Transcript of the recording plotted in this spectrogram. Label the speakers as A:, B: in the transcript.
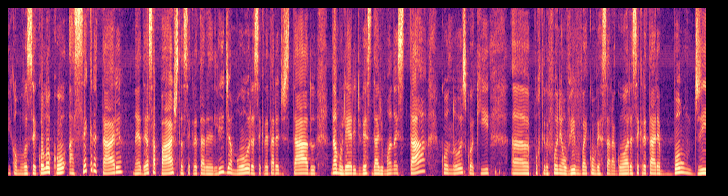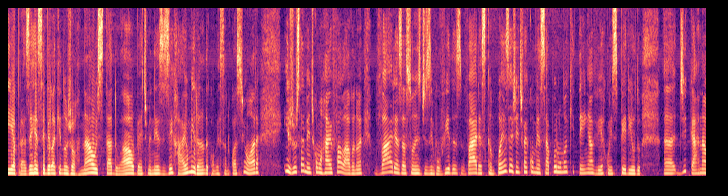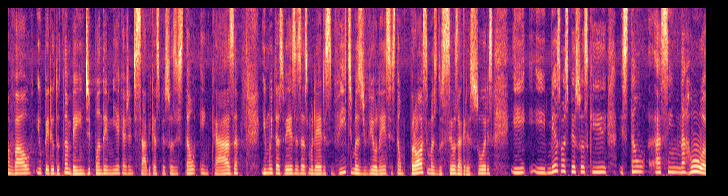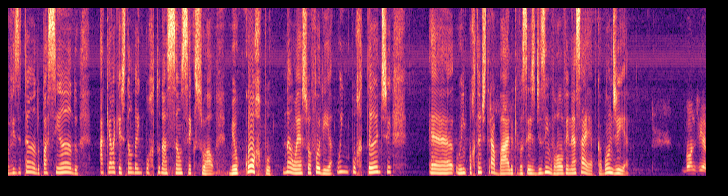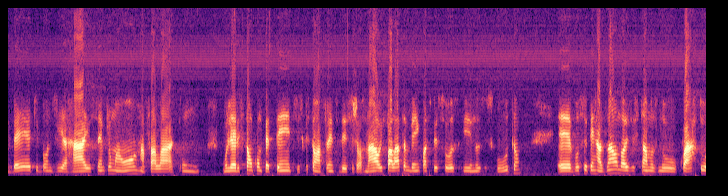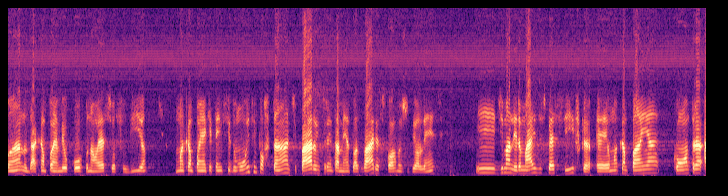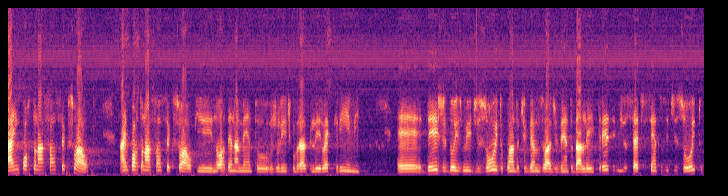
A: E como você colocou, a secretária né, dessa pasta, a secretária Lídia Moura, secretária de Estado da Mulher e Diversidade Humana, está conosco aqui uh, por telefone ao vivo, vai conversar agora. Secretária, bom dia, prazer recebê-la aqui no Jornal Estadual, Beth Menezes e Raio Miranda conversando com a senhora. E justamente como o Raio falava, não é? várias ações desenvolvidas, várias campanhas, e a gente vai começar por uma que tem a ver com esse período uh, de carnaval e o período também de pandemia pandemia que a gente sabe que as pessoas estão em casa e muitas vezes as mulheres vítimas de violência estão próximas dos seus agressores e, e mesmo as pessoas que estão assim na rua visitando, passeando, aquela questão da importunação sexual. Meu corpo não é sua folia. O importante é, o importante trabalho que vocês desenvolvem nessa época. Bom dia.
B: Bom dia, Beth. Bom dia, Raio. Sempre uma honra falar com mulheres tão competentes que estão à frente desse jornal e falar também com as pessoas que nos escutam. É, você tem razão, nós estamos no quarto ano da campanha Meu Corpo Não É Sua Folia, uma campanha que tem sido muito importante para o enfrentamento às várias formas de violência e, de maneira mais específica, é uma campanha contra a importunação sexual a importunação sexual, que no ordenamento jurídico brasileiro é crime, é, desde 2018, quando tivemos o advento da Lei 13.718,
